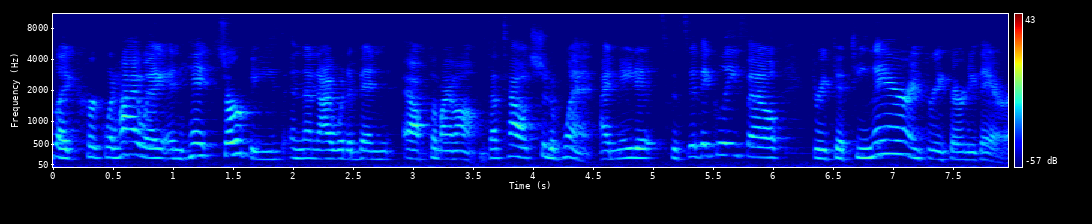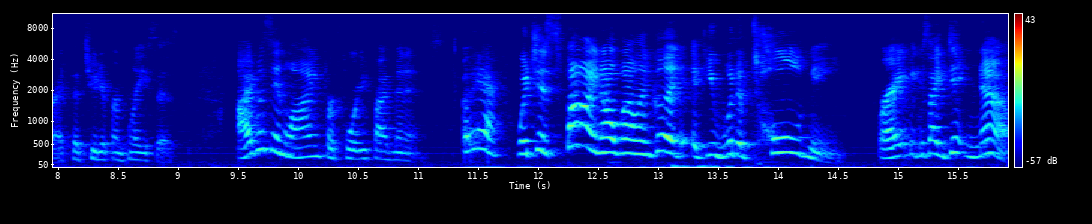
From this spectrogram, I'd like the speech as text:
like Kirkwood Highway, and hit Serpe's, and then I would have been off to my mom's. That's how it should have went. I made it specifically so 3:15 there and 3:30 there at the two different places. I was in line for 45 minutes Oh yeah. which is fine, all well and good if you would have told me, right? Because I didn't know.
